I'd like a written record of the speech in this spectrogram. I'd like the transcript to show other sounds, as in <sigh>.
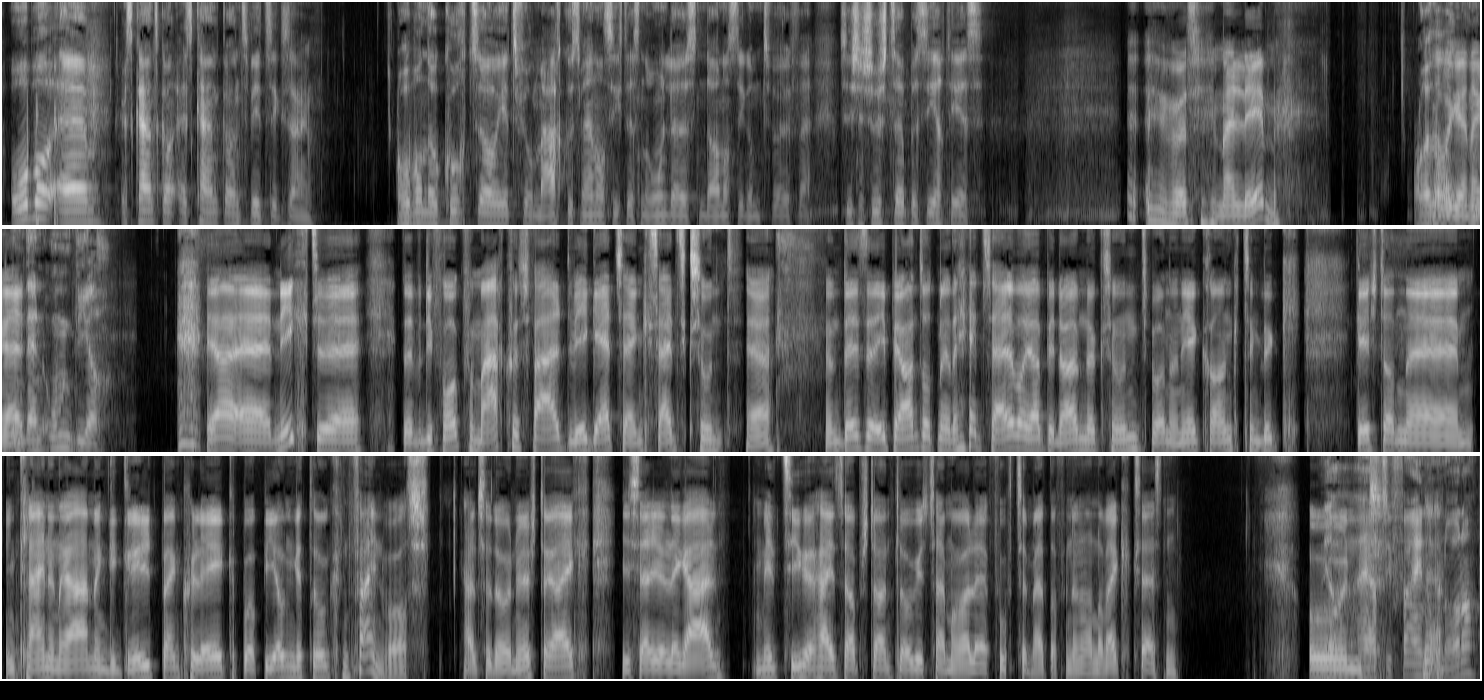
Aber ähm, es, kann, es kann ganz witzig sein. Aber noch kurz so jetzt für Markus, wenn er sich das noch unlöst, Donnerstag um 12 Uhr. Was ist denn sonst so passiert jetzt? Äh, Was, mein Leben? Oder Aber generell. in, in den um dir. Ja, äh, nicht. Äh, die Frage von Markus fällt, wie geht's eigentlich? Seid gesund? Ja. Und das, äh, ich beantworte mir <laughs> das jetzt selber, ja, bin auch noch gesund, war noch nie krank zum Glück. Gestern äh, in kleinen Rahmen gegrillt beim Kollegen, ein paar Bieren getrunken, fein war's. Also da in Österreich ist ja legal, mit Sicherheitsabstand, logisch sind wir alle 15 Meter voneinander weggesessen. Und ja, hört sich fein ja. oder?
